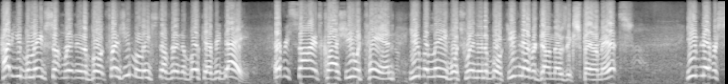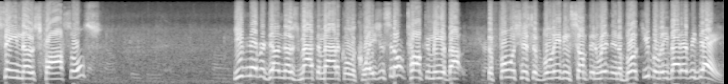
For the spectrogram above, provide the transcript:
how do you believe something written in a book? Friends, you believe stuff written in a book every day. Every science class you attend, you believe what's written in a book. You've never done those experiments. You've never seen those fossils. You've never done those mathematical equations. So don't talk to me about the foolishness of believing something written in a book. You believe that every day.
